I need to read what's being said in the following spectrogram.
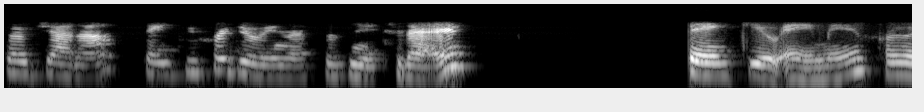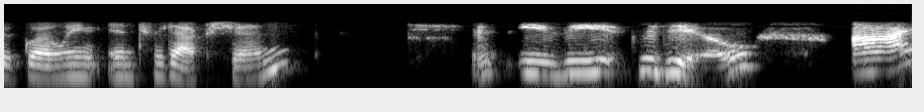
so jenna thank you for doing this with me today. Thank you amy for the glowing introduction. It's easy to do. I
